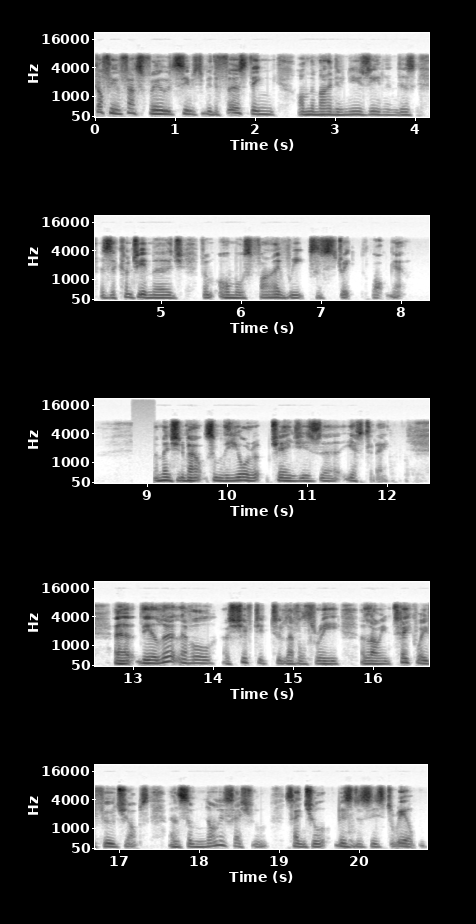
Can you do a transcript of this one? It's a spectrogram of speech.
Coffee and fast food seems to be the first thing on the mind of New Zealanders as the country emerged from almost five weeks of strict lockdown. I mentioned about some of the Europe changes uh, yesterday. Uh, the alert level has shifted to level three, allowing takeaway food shops and some non essential businesses to reopen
